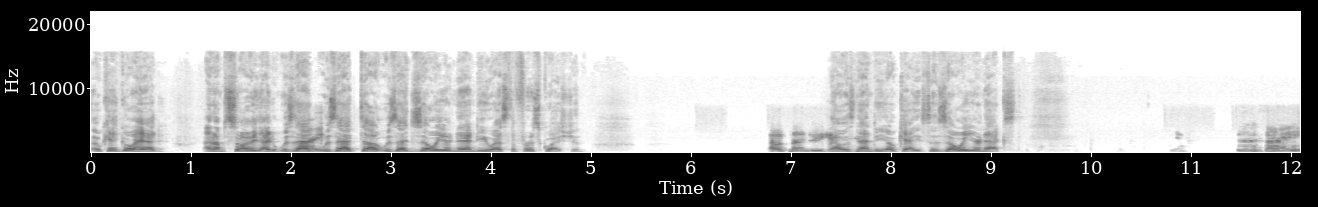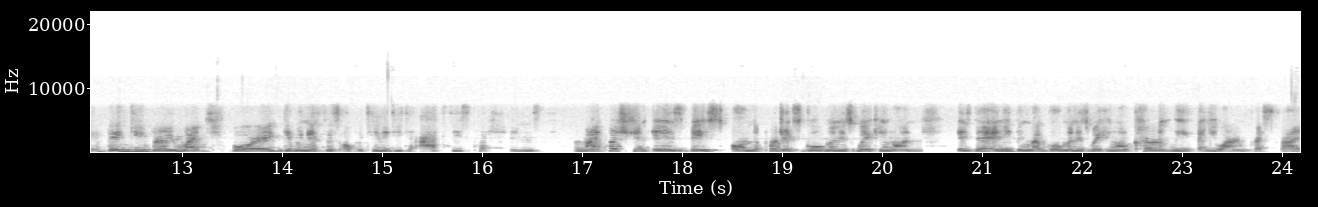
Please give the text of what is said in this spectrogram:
okay. Go ahead. And I'm sorry. Was that sorry. was that uh, was that Zoe or Nandi who asked the first question? That was Nandi. That was Nandi. Okay, so Zoe, you're next. Uh, sorry, thank you very much for giving us this opportunity to ask these questions. My question is based on the projects Goldman is working on. Is there anything that Goldman is working on currently that you are impressed by?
